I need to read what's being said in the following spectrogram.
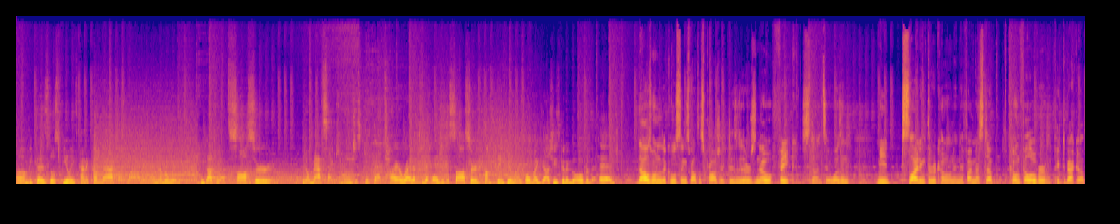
um, because those feelings kind of come back like, wow, man, I remember when we got to that saucer and you know, Matt's like, you know, just get that tire right up to the edge of the saucer. And I'm thinking like, oh my gosh, he's gonna go over the edge. That was one of the coolest things about this project is there's no fake stunts. It wasn't me sliding through a cone and if I messed up, cone fell over, picked it back up,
